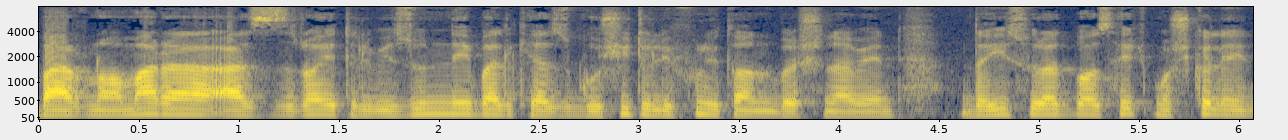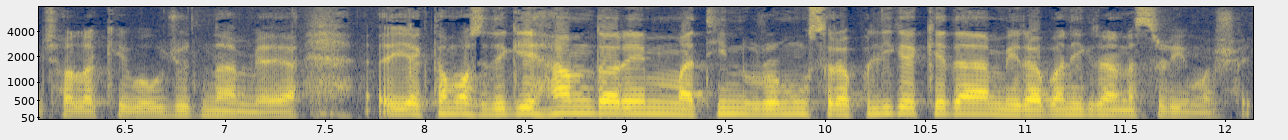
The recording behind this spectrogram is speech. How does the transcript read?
برنامه را از رای تلویزیون نه بلکه از گوشی تلفنتان بشنوین. در این صورت باز هیچ مشکل انشالله که به وجود نمیایه یک تماس دیگه هم داریم. متین رو مون سره پلیکه که ده میربانی گران استری ماشی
